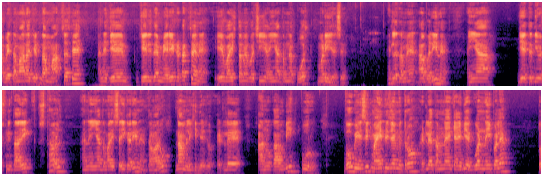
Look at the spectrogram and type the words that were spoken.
હવે તમારા જેટલા માર્ક્સ હશે અને જે જે રીતે મેરિટ અટકશે ને, એ વાઇઝ તમે પછી અહીંયા તમને પોસ્ટ મળી જશે. એટલે તમે આ ભરીને અહીંયા જે તે દિવસની તારીખ, સ્થળ અને અહીંયા તમારી સહી કરીને તમારું નામ લખી દેજો. એટલે આનું કામ બી પૂરું. બહુ બેઝિક માહિતી છે મિત્રો, એટલે તમને ક્યાંય બી અગવડ નહીં પડે. તો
